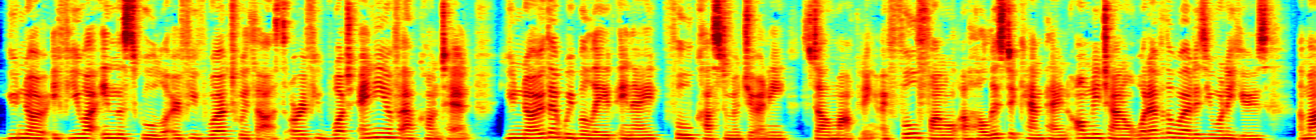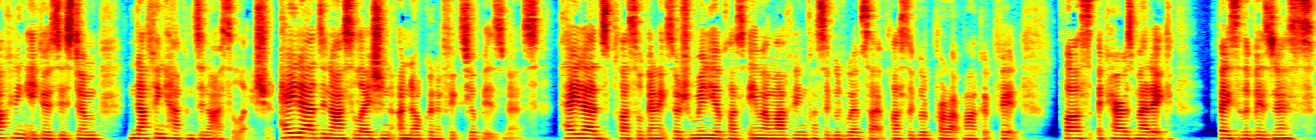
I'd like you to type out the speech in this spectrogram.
You know, if you are in the school or if you've worked with us or if you watch any of our content, you know that we believe in a full customer journey style marketing, a full funnel, a holistic campaign, omni channel, whatever the word is you want to use a marketing ecosystem, nothing happens in isolation. Paid ads in isolation are not going to fix your business. Paid ads plus organic social media plus email marketing plus a good website plus a good product market fit plus a charismatic face of the business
